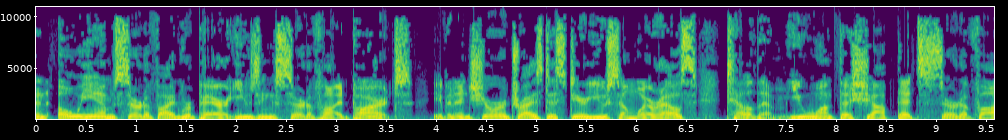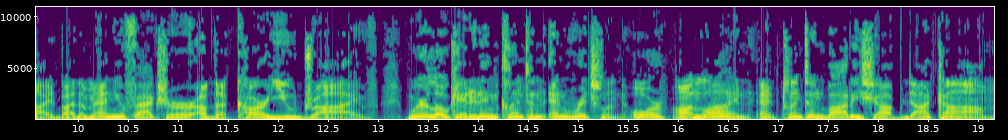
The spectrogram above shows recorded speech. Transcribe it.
an OEM certified repair using certified parts? If an insurer tries to steer you somewhere else, tell them you want the shop that's certified by the manufacturer of the car you drive. We're located in Clinton and Richland or online at clintonbodyshop.com.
